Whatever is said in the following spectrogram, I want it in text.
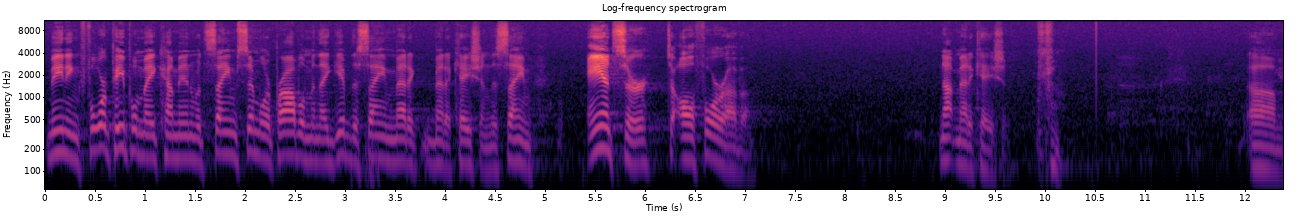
Meaning, four people may come in with the same similar problem and they give the same medic- medication, the same answer to all four of them. Not medication. um,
